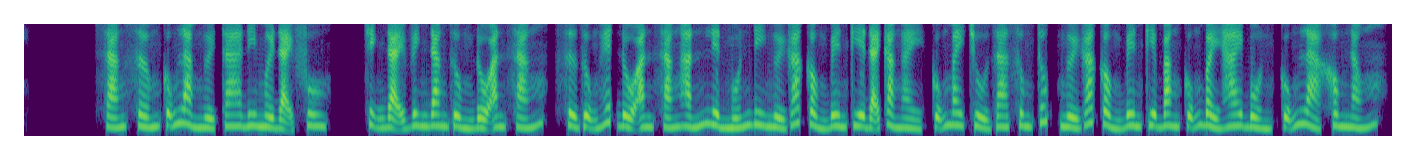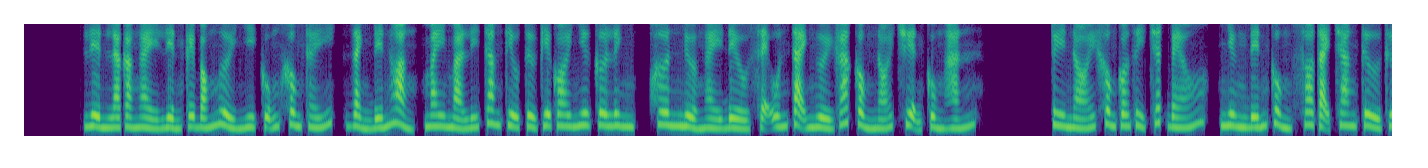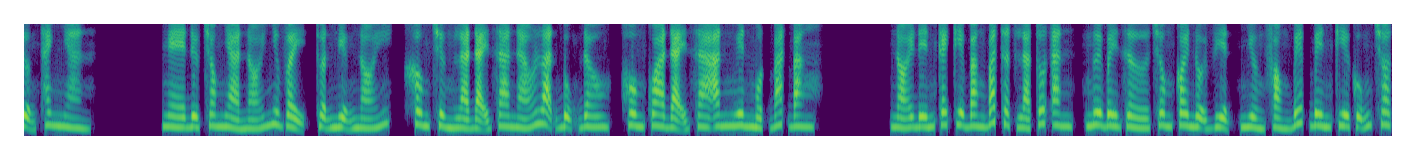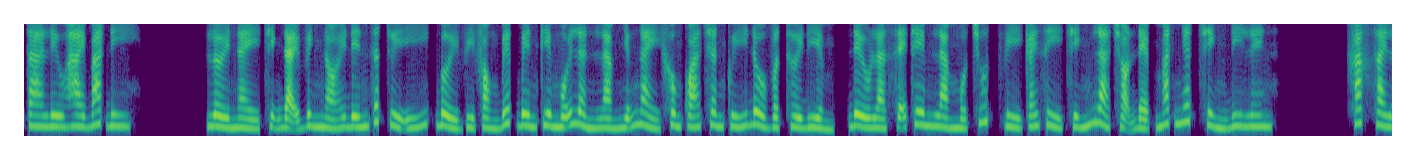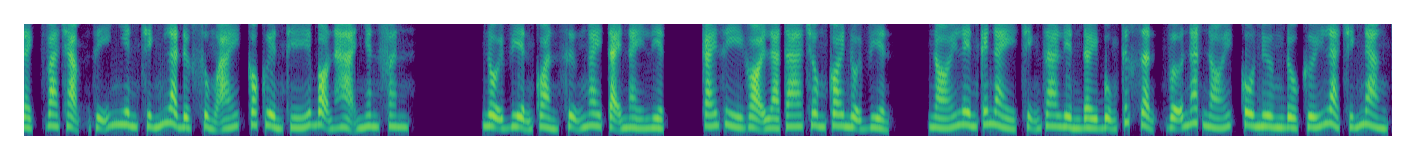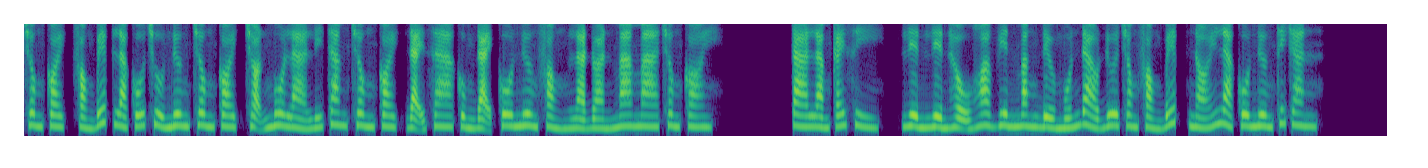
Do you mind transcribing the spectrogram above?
Sáng sớm cũng làm người ta đi mời đại phu, Trịnh Đại Vinh đang dùng đồ ăn sáng, sử dụng hết đồ ăn sáng hắn liền muốn đi người gác cổng bên kia đãi cả ngày, cũng may chủ ra sung túc, người gác cổng bên kia băng cũng bầy hai bồn, cũng là không nóng. Liền là cả ngày liền cây bóng người nhi cũng không thấy, rảnh đến hoảng, may mà Lý Tam Tiểu từ kia coi như cơ linh, hơn nửa ngày đều sẽ uốn tại người gác cổng nói chuyện cùng hắn. Tuy nói không có gì chất béo, nhưng đến cùng so tại trang từ thượng thanh nhàn. Nghe được trong nhà nói như vậy, thuận miệng nói, không chừng là đại gia náo loạn bụng đâu, hôm qua đại gia ăn nguyên một bát băng. Nói đến cái kia băng bát thật là tốt ăn, ngươi bây giờ trông coi nội viện, nhường phòng bếp bên kia cũng cho ta lưu hai bát đi. Lời này Trịnh Đại Vinh nói đến rất tùy ý, bởi vì phòng bếp bên kia mỗi lần làm những này không quá chân quý đồ vật thời điểm, đều là sẽ thêm làm một chút vì cái gì chính là chọn đẹp mắt nhất trình đi lên. Khác sai lệch va chạm dĩ nhiên chính là được sủng ái, có quyền thế bọn hạ nhân phân. Nội viện quản sự ngay tại này liệt, cái gì gọi là ta trông coi nội viện. Nói lên cái này trịnh gia liền đầy bụng tức giận, vỡ nát nói, cô nương đồ cưới là chính nàng trông coi, phòng bếp là cố chủ nương trông coi, chọn mua là Lý Tam trông coi, đại gia cùng đại cô nương phòng là đoàn ma ma trông coi. Ta làm cái gì, liền liền hậu hoa viên măng đều muốn đào đưa trong phòng bếp, nói là cô nương thích ăn.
